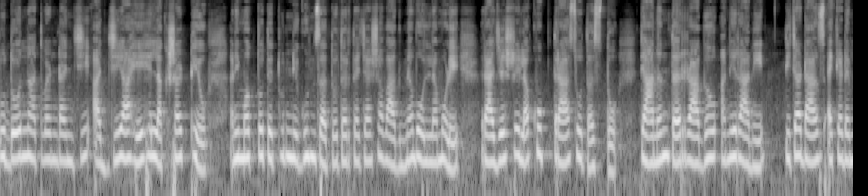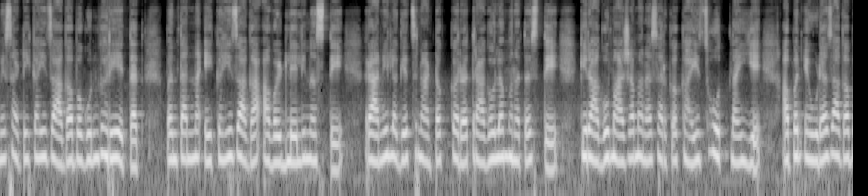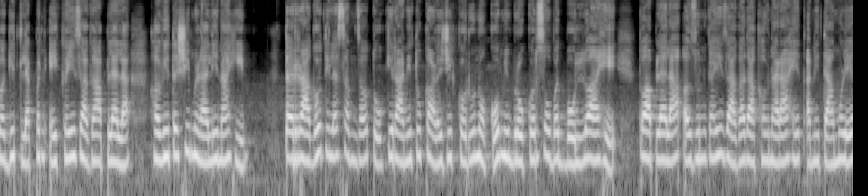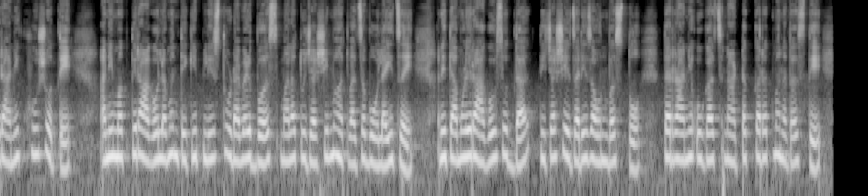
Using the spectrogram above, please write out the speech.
तू दोन नातवंडांची आजी आहे हे लक्षात ठेव. आणि मग तो तेथून निघून जातो तर त्याच्या अशा वागण्या बोलल्यामुळे राजश्रीला खूप त्रास होत असतो. त्यानंतर राघव आणि राणी तिच्या डान्स अकॅडमीसाठी काही जागा बघून घरी येतात पण त्यांना एकही जागा आवडलेली नसते. राणी लगेच नाटक करत राघवला म्हणत असते की राघव माझ्या मनासारखं काहीच होत नाही आहे आपण एवढ्या जागा बघितल्या पण एकही जागा आपल्याला हवी तशी मिळाली नाही. तर राघव तिला समजावतो की राणी तू काळजी करू नको. मी ब्रोकरसोबत बोललो आहे. तो आपल्याला अजून काही जागा दाखवणार आहेत आणि त्यामुळे राणी खुश होते. आणि मग ती राघवला म्हणते की प्लीज थोडा वेळ बस. मला तुझ्याशी महत्त्वाचं बोलायचं आहे आणि त्यामुळे राघवसुद्धा तिच्या शेजारी जाऊन बसतो. तर राणी उगाच नाटक करत म्हणत असते.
